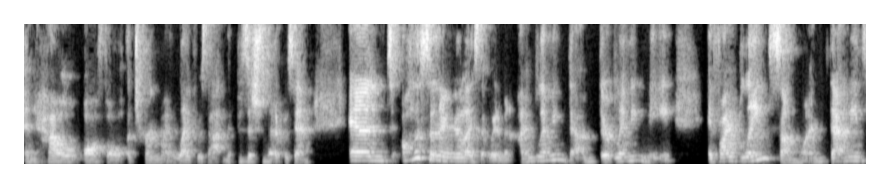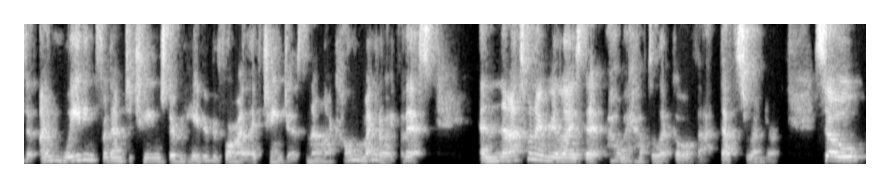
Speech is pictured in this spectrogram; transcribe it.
and how awful a turn my life was at and the position that it was in. And all of a sudden, I realized that wait a minute, I'm blaming them, they're blaming me. If I blame someone, that means that I'm waiting for them to change their behavior before my life changes. And I'm like, how long am I going to wait for this? And that's when I realized that, oh, I have to let go of that. That's surrender. So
